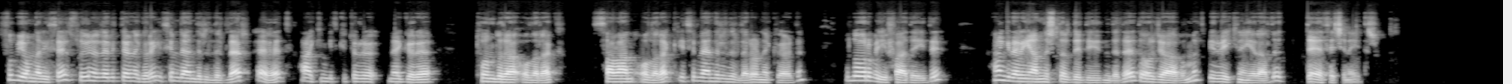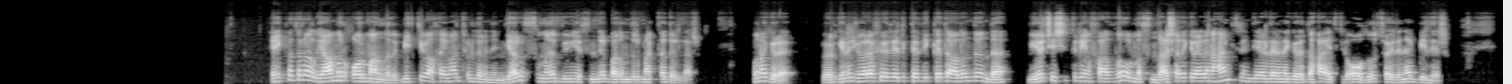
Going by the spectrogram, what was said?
su biyomları ise suyun özelliklerine göre isimlendirilirler. Evet, hakim bitki türüne göre tundra olarak, savan olarak isimlendirilirler. Örnek verdim. Bu doğru bir ifadeydi. Hangileri yanlıştır dediğinde de doğru cevabımız 1 ve 2'nin yer aldığı D seçeneğidir. Ekvatoral yağmur ormanları bitki ve hayvan türlerinin yarısını bünyesinde barındırmaktadırlar. Buna göre bölgenin coğrafi özellikleri dikkate alındığında biyoçeşitliliğin fazla olmasında aşağıdakilerden hangisinin diğerlerine göre daha etkili olduğu söylenebilir.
